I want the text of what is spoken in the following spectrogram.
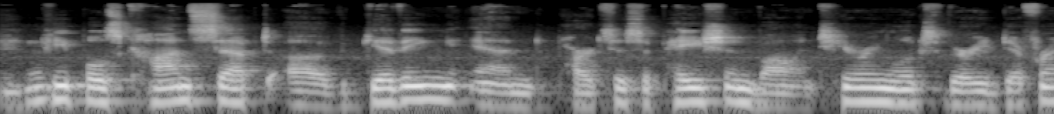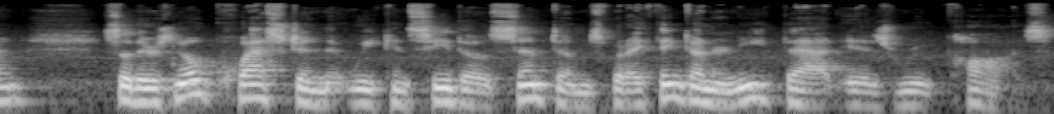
Mm-hmm. People's concept of giving and participation, volunteering looks very different. So there's no question that we can see those symptoms, but I think underneath that is root cause.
